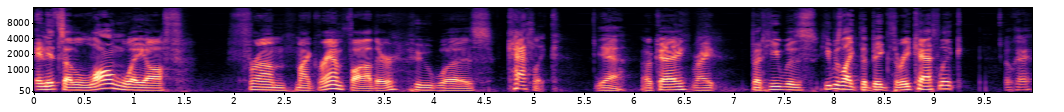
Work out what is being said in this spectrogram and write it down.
and it's a long way off from my grandfather who was catholic Yeah. okay Right. but he was he was like the big three catholic Okay.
